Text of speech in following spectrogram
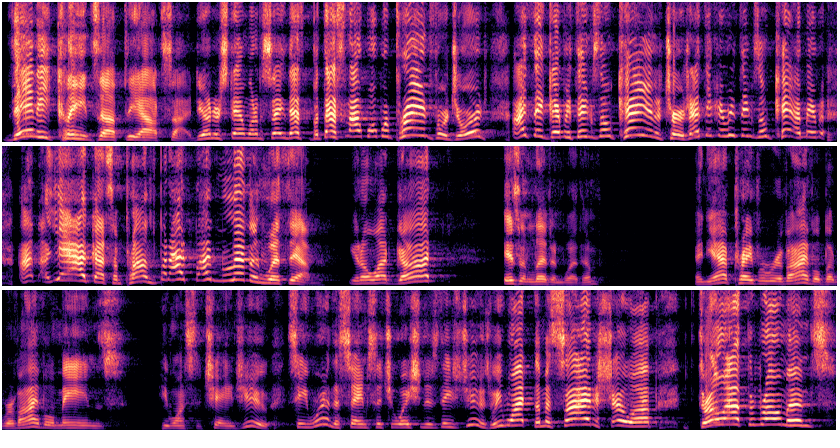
Then he cleans up the outside. Do you understand what I'm saying? That's, but that's not what we're praying for, George. I think everything's okay in the church. I think everything's okay. I mean, I'm, yeah, I've got some problems, but I, I'm living with them. You know what, God? isn't living with them. And yeah, pray for revival, but revival means he wants to change you. See, we're in the same situation as these Jews. We want the Messiah to show up, throw out the Romans,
